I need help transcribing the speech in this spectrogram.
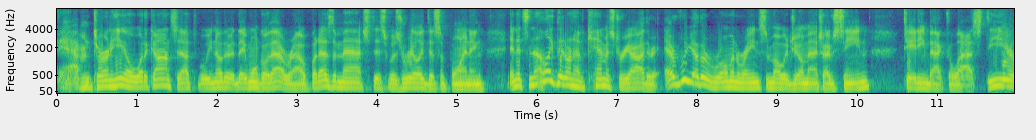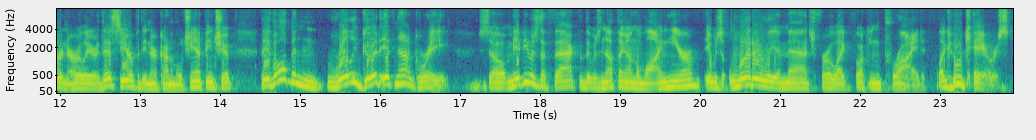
have him turn heel. What a concept. But we know that they won't go that route. But as a match, this was really disappointing. And it's not like they don't have chemistry either. Every other Roman Reigns Samoa Joe match I've seen, dating back to last year and earlier this year for the Intercontinental Championship, they've all been really good, if not great. So maybe it was the fact that there was nothing on the line here. It was literally a match for like fucking pride. Like, who cares?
